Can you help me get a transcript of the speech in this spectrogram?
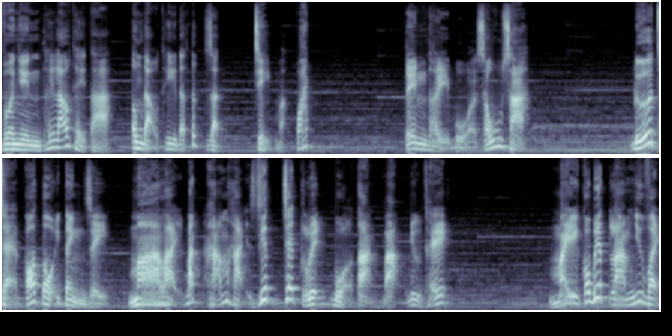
Vừa nhìn thấy lão thầy tả ông đạo thi đã tức giận, chỉ mà quát. Tên thầy bùa xấu xa. Đứa trẻ có tội tình gì mà lại bắt hãm hại giết chết luyện bùa tàn bạo như thế? Mày có biết làm như vậy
